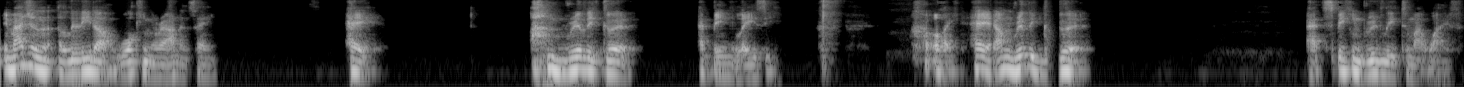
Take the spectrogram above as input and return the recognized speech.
Imagine a leader walking around and saying, Hey, I'm really good at being lazy. or like, Hey, I'm really good at speaking rudely to my wife.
